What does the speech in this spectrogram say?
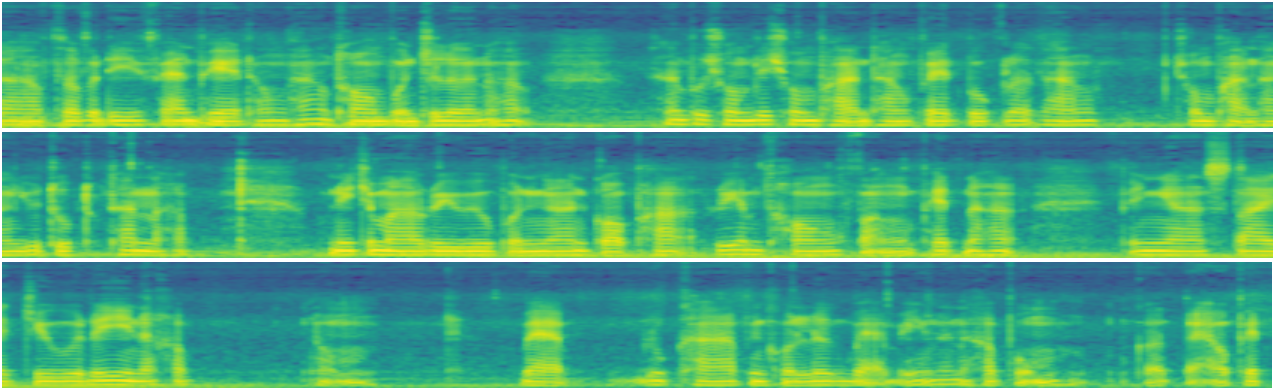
กราบสวัสดีแฟนเพจของห้างทองผลเจริญนะครับ ท่านผู้ชมที่ชมผ่านทาง Facebook และทางชมผ่านทาง YouTube ทุกท่านนะครับ วันนี้จะมารีวิวผลงานกอบพระเลี่ยมทองฝังเพชรนะฮะเป็นงานสไตล์จิวเวลรี่นะครับผมแบบลูกค้าเป็นคนเลือกแบบเองนะครับ ผมก็แต่เอาเพชร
